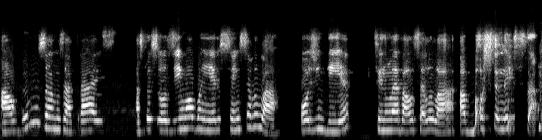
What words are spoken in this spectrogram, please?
há alguns anos atrás as pessoas iam ao banheiro sem celular. Hoje em dia, se não levar o celular, a bosta nem sai.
